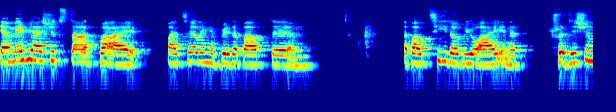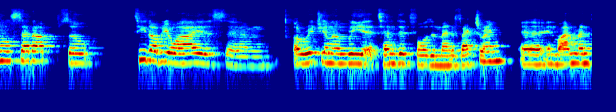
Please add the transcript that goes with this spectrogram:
yeah, maybe I should start by by telling a bit about the about TWI in a traditional setup. So, TWI is um, originally attended for the manufacturing uh, environment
